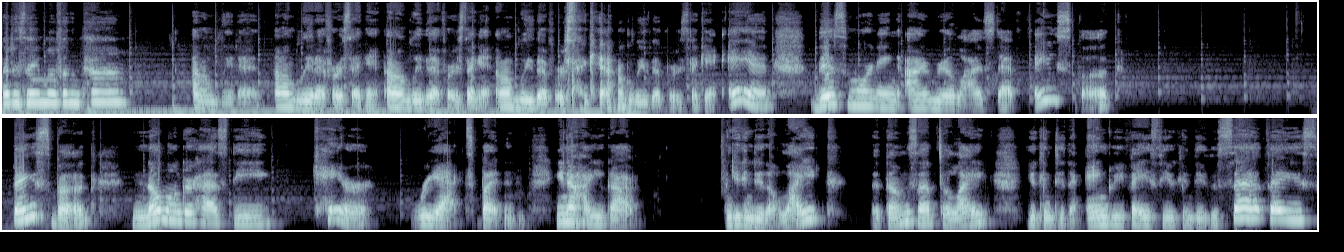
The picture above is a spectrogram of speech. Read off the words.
at the same motherfucking time. I don't believe that. I don't believe that for a second. I don't believe that for a second. I don't believe that for a second. I don't believe that for a second. And this morning I realized that Facebook, Facebook no longer has the care react button. You know how you got, you can do the like, the thumbs up, the like, you can do the angry face, you can do the sad face,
